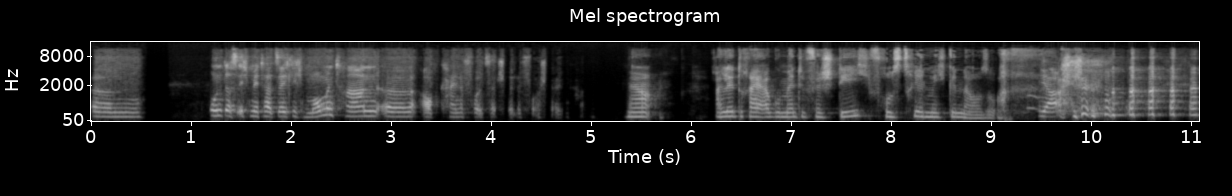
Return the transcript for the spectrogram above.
Ähm, und dass ich mir tatsächlich momentan äh, auch keine Vollzeitstelle vorstellen kann. Ja, alle drei Argumente verstehe ich, frustrieren mich genauso. Ja, da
